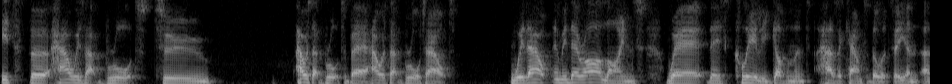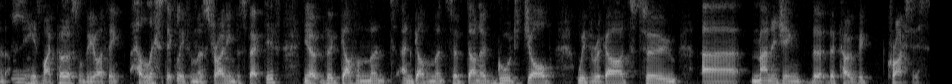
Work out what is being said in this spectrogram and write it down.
it's the how is that brought to how is that brought to bear? How is that brought out? Without i mean there are lines where there's clearly government has accountability and and mm. here's my personal view i think holistically from an australian perspective you know the government and governments have done a good job with regards to uh, managing the the covid crisis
